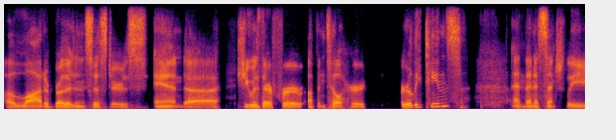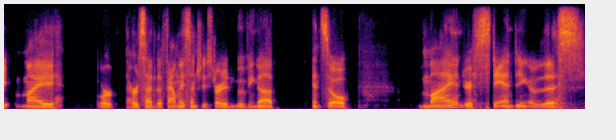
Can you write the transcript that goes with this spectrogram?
a lot of brothers and sisters, and uh, she was there for up until her early teens and then essentially my or her side of the family essentially started moving up. And so my understanding of this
